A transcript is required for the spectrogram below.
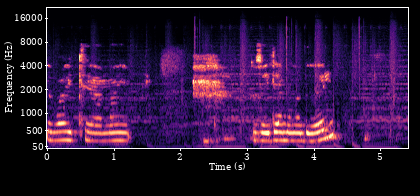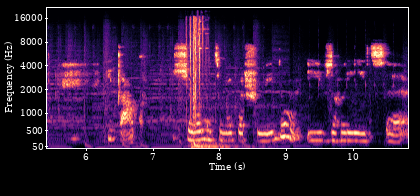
давайте ми зайдемо на дуель. І так, сьогодні це моє перше відео, і взагалі це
